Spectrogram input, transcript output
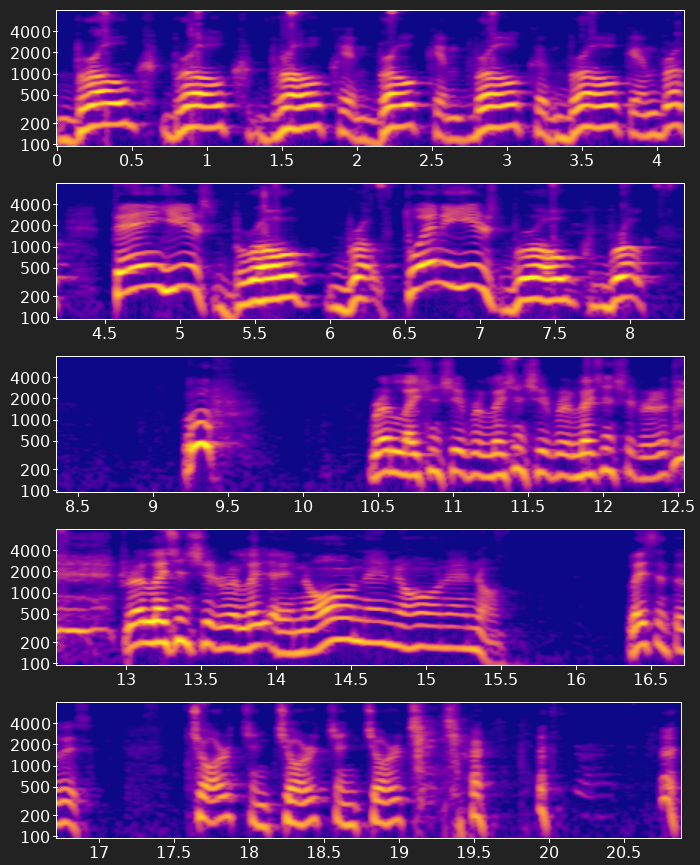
Broke, broke, broke, and broke, and broke, and broke, and broke. 10 years, broke, broke. 20 years, broke, broke. Oof. Relationship, relationship, relationship, relationship, rela- and on and on and on. Listen to this church and church and church and church.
